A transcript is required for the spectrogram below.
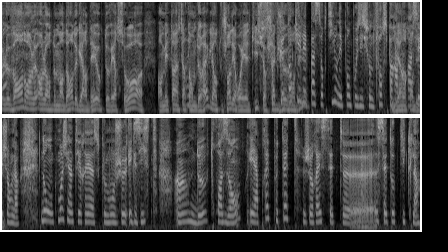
le- le vendre en, le- en leur demandant de garder Octoverso, en mettant un certain nombre de règles et en touchant des royalties sur chaque Sauf que jeu tant vendu. qu'il n'est pas sorti, on n'est pas en position de force par Bien rapport à ces gens-là. Donc, moi, j'ai intérêt à ce que mon jeu existe un, deux, trois ans, et après, peut-être, j'aurai cette euh, cette optique-là.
